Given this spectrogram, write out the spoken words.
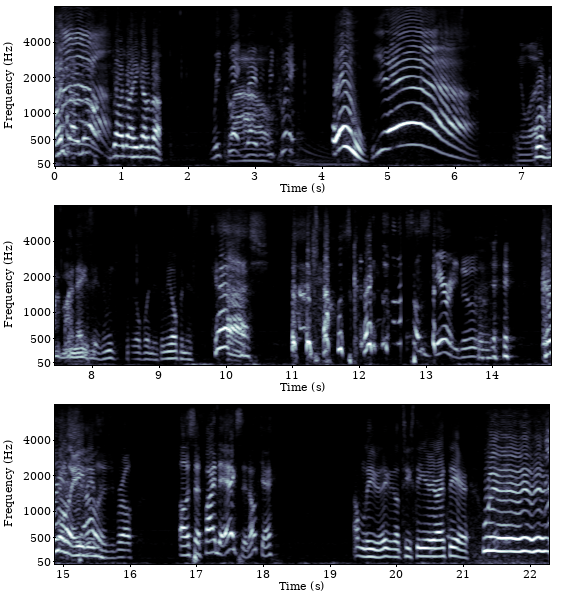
Oh, he got him out. He got him out. He got him out. We quick, Wow. baby. We quick. Oh! Yeah. You know Where what? my, my exit. Let me, let me open this. Let me open this. Gosh. that was great. That's so scary, dude. Come on, Aiden. Bro. Oh, it said find the exit. Okay. I'm leaving. They're gonna teach Stinger right there. Where?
